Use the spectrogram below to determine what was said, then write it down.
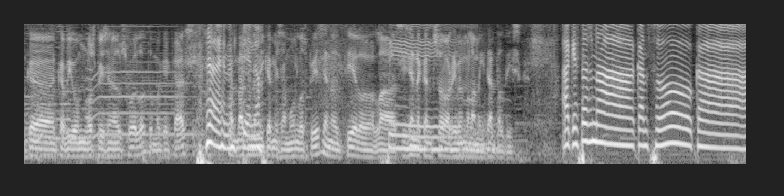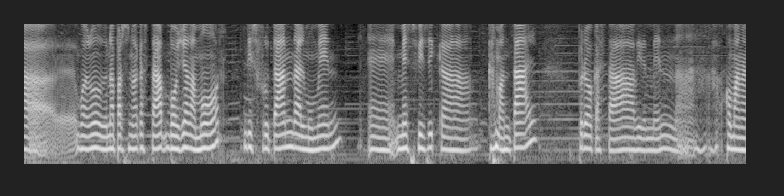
Gent que, que viu amb los pies en el suelo, com en aquest cas, te'n vas una mica més amunt, los pies en el cielo, la sí. sisena cançó, arribem a la meitat del disc. Aquesta és una cançó que, bueno, d'una persona que està boja d'amor, disfrutant del moment, eh, més físic que, que mental, però que està, evidentment, eh, com, en,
